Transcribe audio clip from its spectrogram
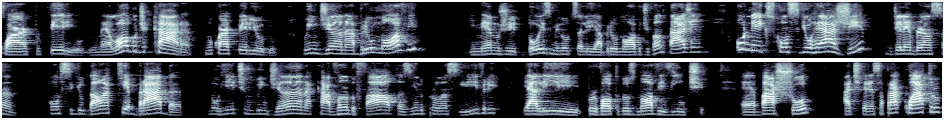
quarto período, né? Logo de cara, no quarto período, o Indiana abriu 9, em menos de dois minutos ali abriu 9 de vantagem, o Knicks conseguiu reagir, de lembrança, conseguiu dar uma quebrada no ritmo do Indiana, cavando faltas, indo para o lance livre, e ali por volta dos 9 e 20 é, baixou a diferença para 4,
